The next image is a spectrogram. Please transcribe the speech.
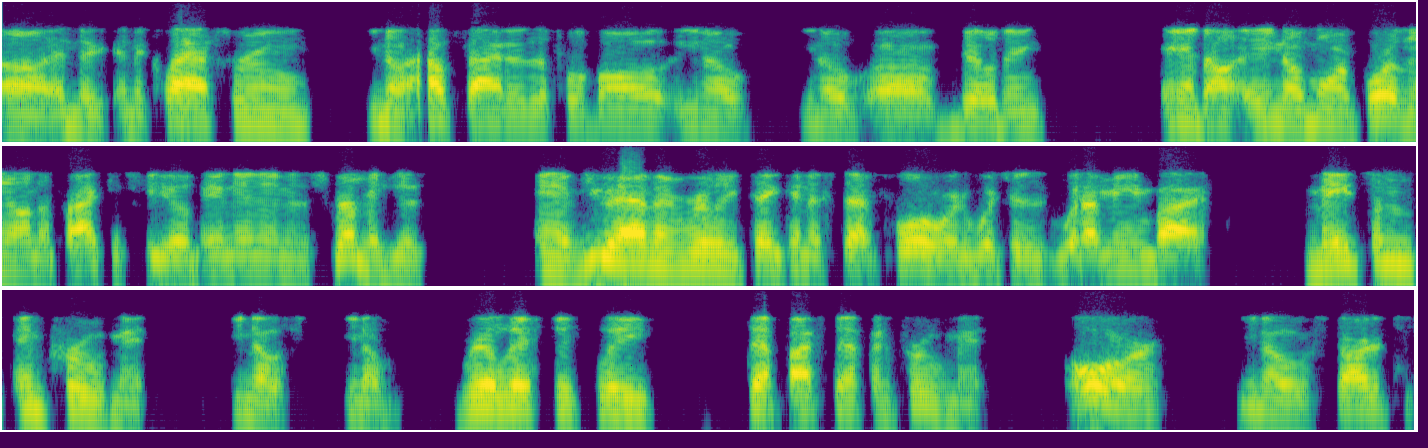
uh, in the in the classroom. You know, outside of the football, you know, you know, uh, building, and uh, you know, more importantly, on the practice field and then in the scrimmages. And if you haven't really taken a step forward, which is what I mean by made some improvement, you know, you know, realistically, step by step improvement, or you know, started to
